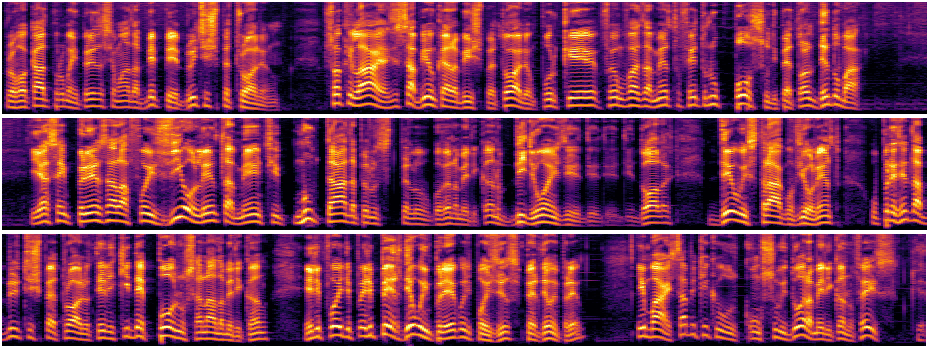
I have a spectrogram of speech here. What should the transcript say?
provocado por uma empresa chamada BP, British Petroleum. Só que lá eles sabiam que era British Petroleum porque foi um vazamento feito no poço de petróleo dentro do mar. E essa empresa ela foi violentamente multada pelo, pelo governo americano, bilhões de, de, de- dólares, deu um estrago violento. O presidente da British Petroleum teve que depor no Senado americano. Ele, foi, ele perdeu o emprego depois disso, perdeu o emprego. E mais, sabe o que, que o consumidor americano fez? quê?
